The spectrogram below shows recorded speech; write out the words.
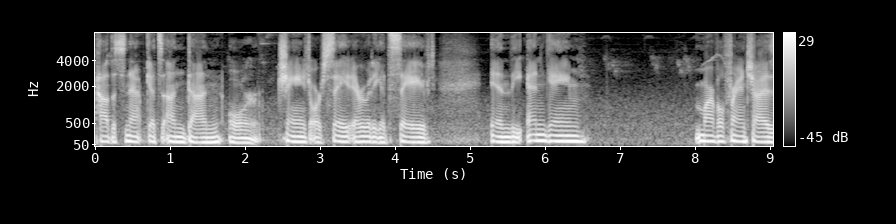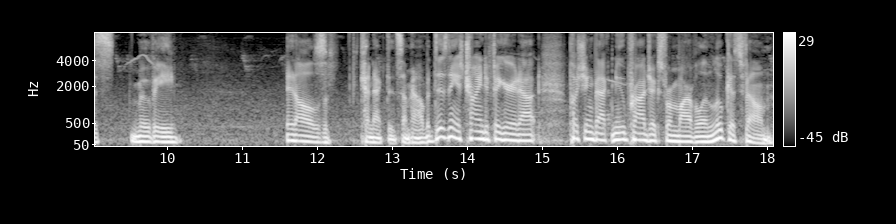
how the snap gets undone or changed or saved. Everybody gets saved in the end game. Marvel franchise movie. It all's connected somehow. But Disney is trying to figure it out, pushing back new projects from Marvel and Lucasfilm,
